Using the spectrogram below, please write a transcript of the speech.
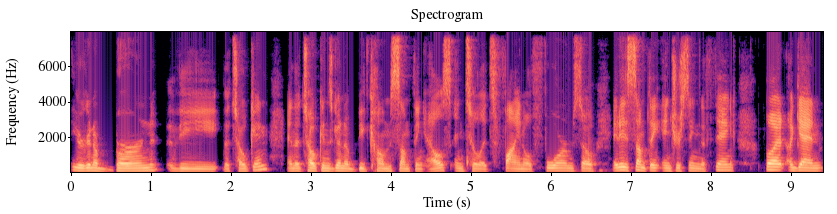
you're going to burn the the token and the token's going to become something else until its final form so it is something interesting to think but again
